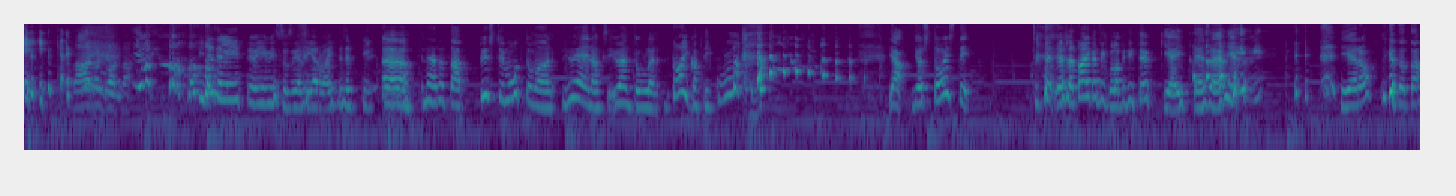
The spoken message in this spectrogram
Eikä tarkoita. Miten se liittyy ihmissusia hieroa itsensä Öö, tikkuilla? nää tota, pystyy muuttumaan hyenaksi yön tullen taikatikulla. Ja jos toisti, jos sillä taikatikulla piti tökkiä itteensä ja hiero. Ja tota,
